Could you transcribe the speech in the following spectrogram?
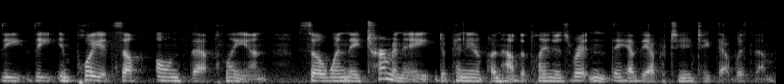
The, the employee itself owns that plan. So when they terminate, depending upon how the plan is written, they have the opportunity to take that with them.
